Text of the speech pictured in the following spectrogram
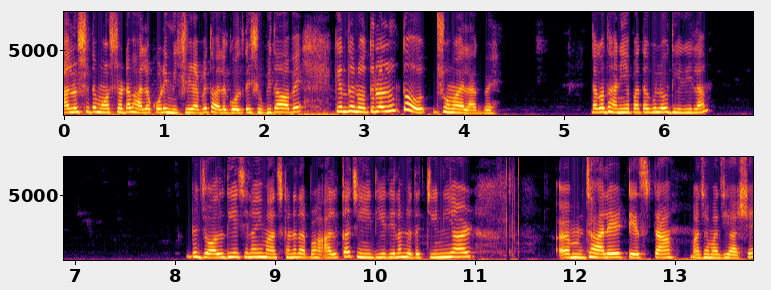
আলুর সাথে মশলাটা ভালো করে মিশে যাবে, তাহলে গলতে সুবিধা হবে। কিন্তু নতুন আলু তো সময় লাগবে। দেখো ধনিয়া পাতাগুলোও দিয়ে দিলাম। একটু জল দিয়েছিলাম আমি মাঝখানে, তারপর হালকা চিনি দিয়ে দিলাম যাতে চিনি আর ঝালের টেস্টটা মাঝামাঝি আসে।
